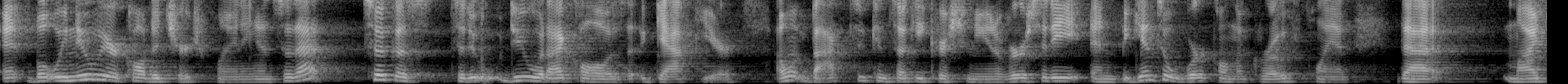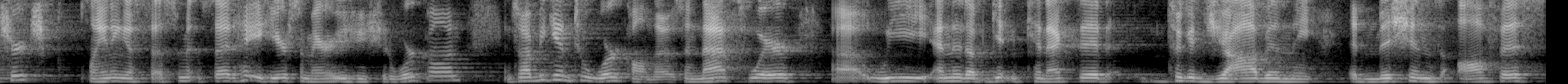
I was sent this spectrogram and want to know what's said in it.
And, but we knew we were called to church planting, and so that took us to do, do what I call as a gap year. I went back to Kentucky Christian University and began to work on the growth plan that my church planting assessment said, hey, here's some areas you should work on. And so I began to work on those. And that's where uh, we ended up getting connected, took a job in the admissions office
